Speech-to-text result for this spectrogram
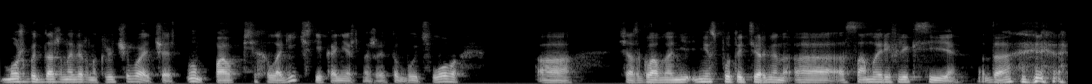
может быть, даже, наверное, ключевая часть. Ну, по психологически, конечно же, это будет слово а, Сейчас главное не, не спутать термин а, саморефлексия, да,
